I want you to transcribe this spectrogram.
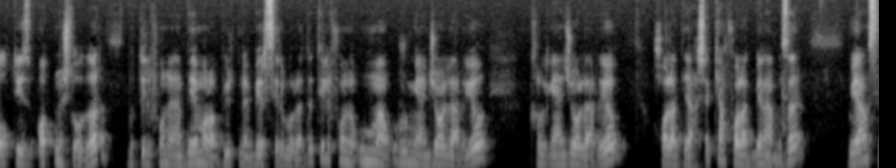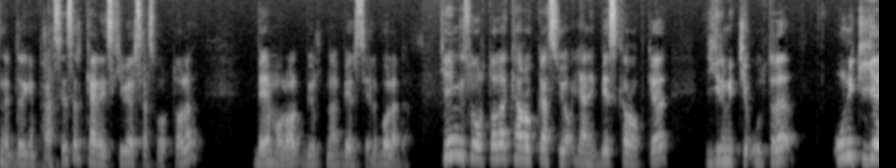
660 dollar. Bu telefonni bemalol buyurtma bersanglar bo'ladi. Telefonni umuman uringan joylari yo'q qirilgan joylari yo'q. Holati yaxshi kafolat beramiz bu ham snapdragon protsessor koreyskiy versiyasi o'rtoqlar bemalol buyurtma bersanglar bo'ladi. Keyingi o'rtoqlar korobkasi yo'q ya'ni bez korobka 22 ultra 12 ga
